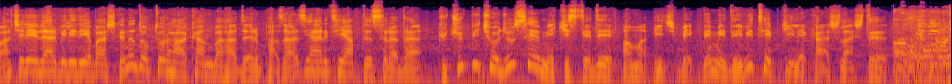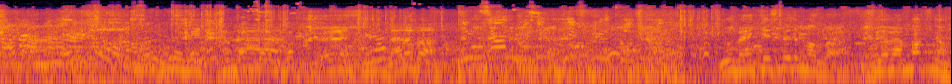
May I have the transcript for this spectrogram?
Bahçelievler Belediye Başkanı Doktor Hakan Bahadır pazar ziyareti yaptığı sırada küçük bir çocuğu sevmek istedi ama hiç beklemediği bir tepkiyle karşılaştı. Merhaba. Yo ben kesmedim vallahi. Suya ben bakmıyorum.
